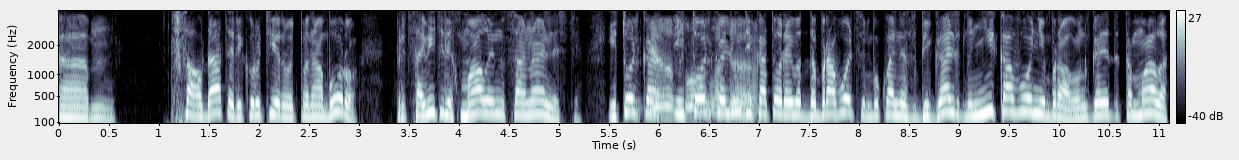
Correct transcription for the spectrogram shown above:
в солдаты, рекрутировать по набору представителей малой национальности. И только, и только да. люди, которые вот добровольцами буквально сбегали, но никого не брал. Он говорит, это мало,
